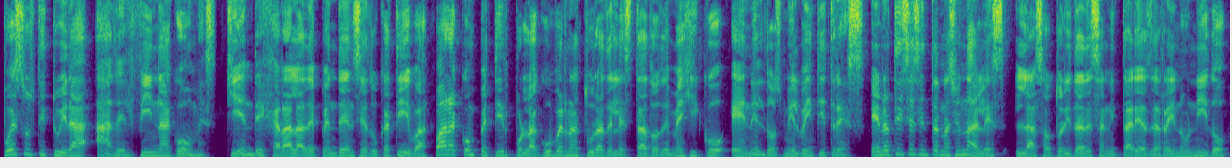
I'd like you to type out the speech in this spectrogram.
pues sustituirá a Delfina Gómez, quien dejará la dependencia educativa para competir por la gubernatura del Estado de México en el 2023. En noticias internacionales, las autoridades sanitarias de Reino Unido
